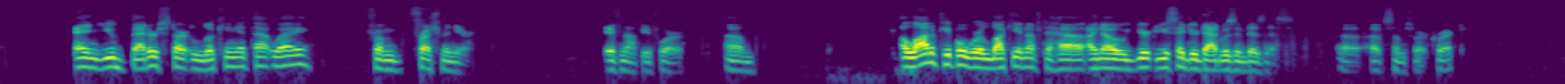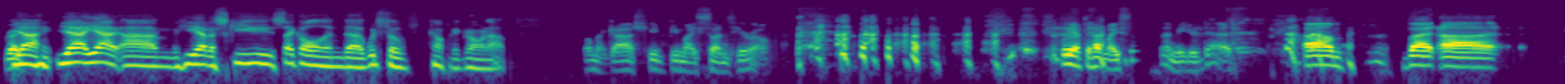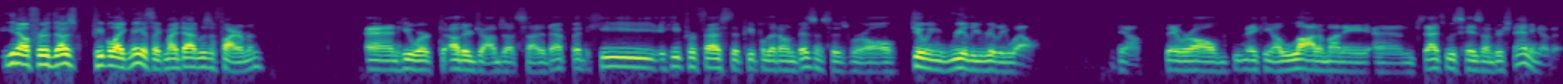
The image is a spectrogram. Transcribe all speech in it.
and you better start looking at that way from freshman year, if not before." Um, a lot of people were lucky enough to have. I know you you said your dad was in business uh, of some sort, correct? Right. Yeah, yeah, yeah. Um, he had a ski, cycle, and uh, wood stove company growing up. Oh my gosh, he'd be my son's hero. we have to have my son meet your dad. Um, but uh, you know, for those people like me, it's like my dad was a fireman and he worked other jobs outside of that but he he professed that people that own businesses were all doing really really well you know they were all making a lot of money and that was his understanding of it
